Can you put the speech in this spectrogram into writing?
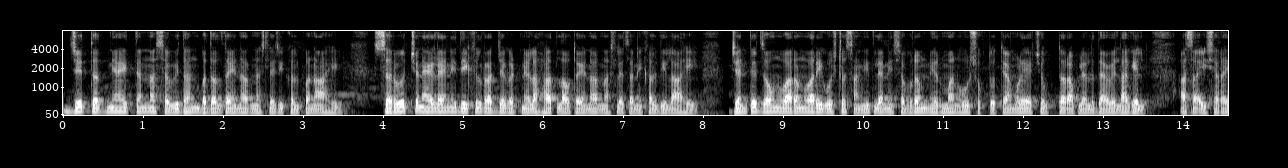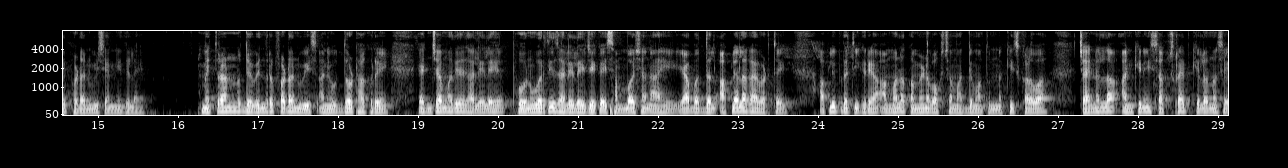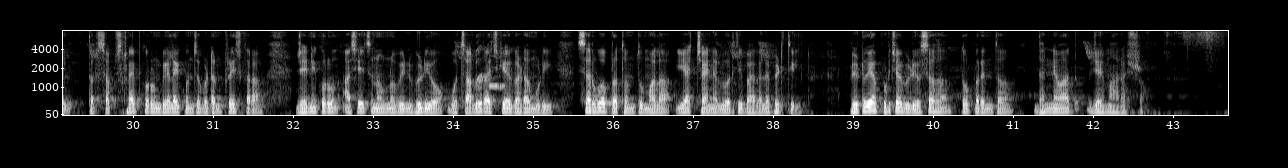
जे तज्ज्ञ आहेत त्यांना संविधान बदलता येणार नसल्याची कल्पना आहे. सर्वोच्च न्यायालयाने देखील राज्यघटनेला हात लावता येणार नसल्याचा निकाल दिला आहे. जनतेत जाऊन वारंवार ही गोष्ट सांगितल्याने संभ्रम निर्माण होऊ शकतो. त्यामुळे याचे उत्तर आपल्याला द्यावे लागेल असा इशाराही फडणवीस यांनी दिला आहे मित्रांनो देवेंद्र फडणवीस आणि उद्धव ठाकरे यांच्यामध्ये झालेले फोनवरती झालेले जे काही संभाषण आहे याबद्दल आपल्याला काय वाटतं आहे आपली प्रतिक्रिया आम्हाला कमेंट बॉक्सच्या माध्यमातून नक्कीच कळवा. चॅनलला आणखीनही सबस्क्राईब केलं नसेल तर सबस्क्राईब करून बेल ऐकूनचं बटन प्रेस करा. जेणेकरून असेच नवनवीन व्हिडिओ व चालू राजकीय घडामोडी सर्वप्रथम तुम्हाला याच चॅनलवरती बघायला भेटतील. भेटूया पुढच्या व्हिडिओसह तोपर्यंत धन्यवाद. जय महाराष्ट्र.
